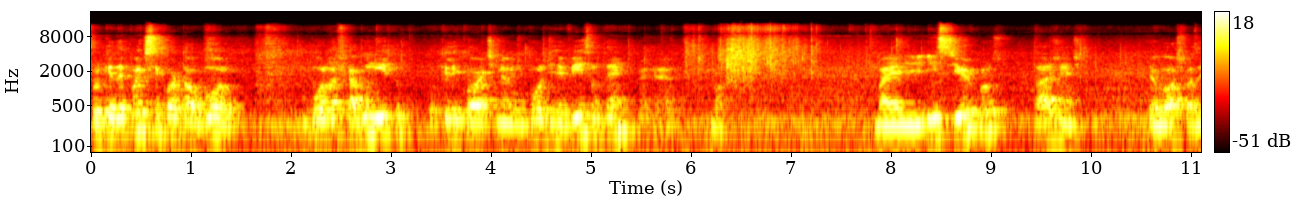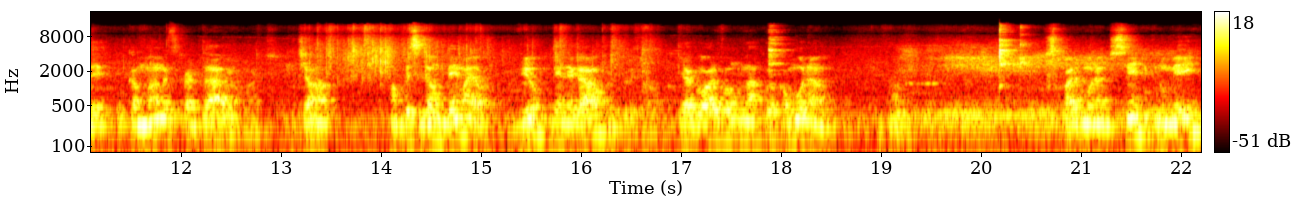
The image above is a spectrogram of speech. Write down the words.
porque depois que você cortar o bolo, o bolo vai ficar bonito, aquele corte mesmo de bolo de revista, não tem? Uhum. Vai em círculos, tá, gente? Eu gosto de fazer o camanga descartável, que tinha uma, uma precisão bem maior, viu? Bem legal. Muito legal. E agora vamos lá colocar o morango. Ó. Espalha o morango sempre aqui no meio.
